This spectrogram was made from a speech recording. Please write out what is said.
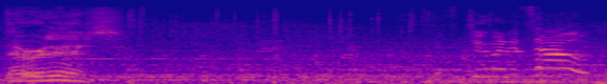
There it is. It's Two minutes out.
